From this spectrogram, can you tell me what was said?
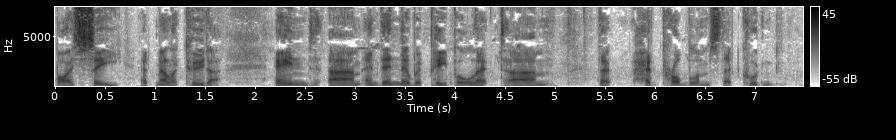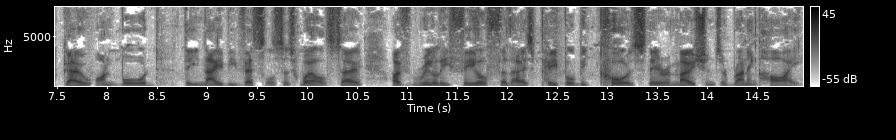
by sea at Mallacoota. And, um, and then there were people that, um, that had problems that couldn't go on board the Navy vessels as well. So I really feel for those people because their emotions are running high.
